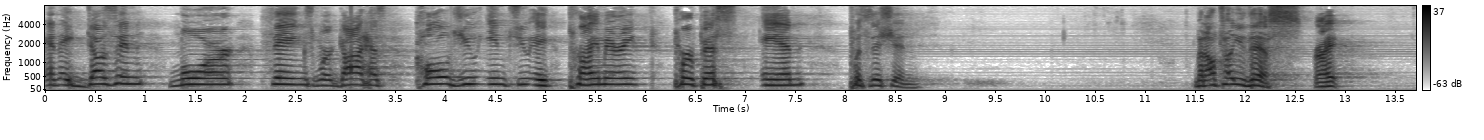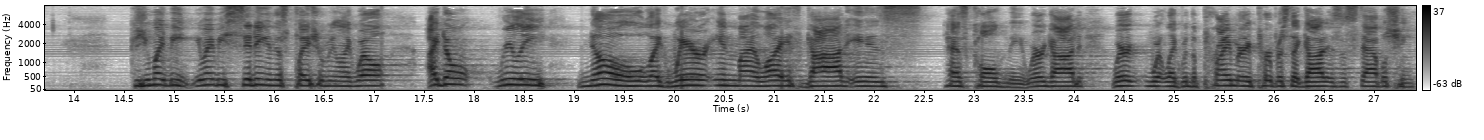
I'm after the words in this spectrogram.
And a dozen more things where God has called you into a primary purpose and position. But I'll tell you this, right? Because you might be you might be sitting in this place where being like, well, I don't really know like where in my life God is has called me, where God, where, where like with the primary purpose that God is establishing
